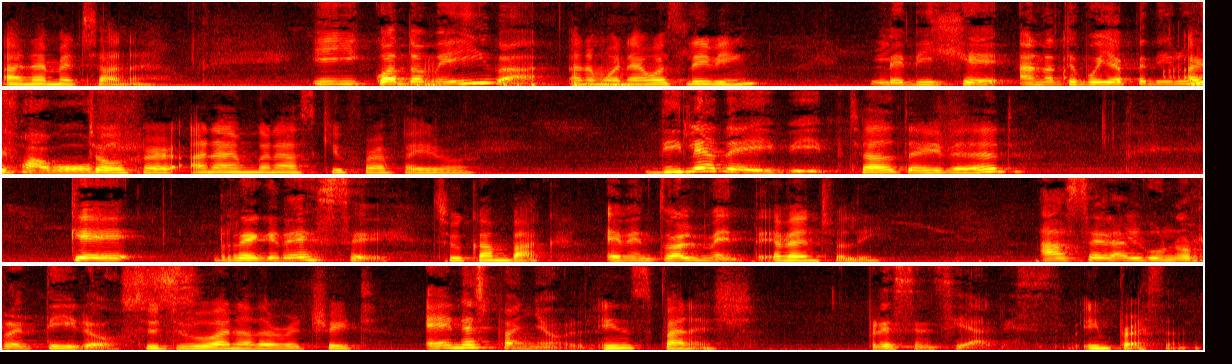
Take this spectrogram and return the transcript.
And I met Shana. Y cuando me iba, And when I was leaving, le dije, Ana, te voy a pedir un I favor. told her, and I'm going to ask you for a favor. Dile a David Tell David que regrese to come back eventualmente eventually a hacer algunos retiros to do another retreat en español in Spanish, presenciales. in present.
